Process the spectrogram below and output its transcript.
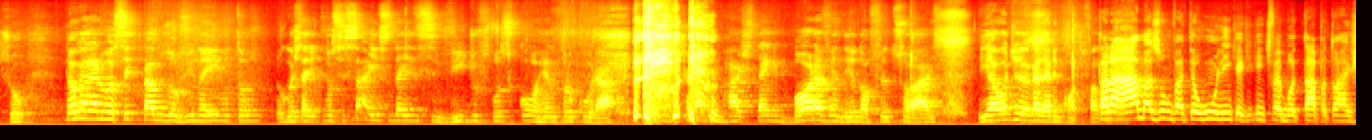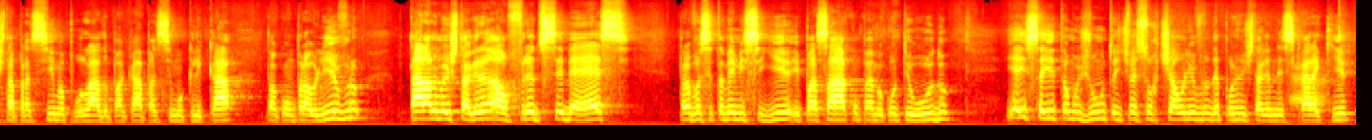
Show. Então, galera, você que está nos ouvindo aí, então, eu gostaria que você saísse daí desse vídeo, fosse correndo procurar hashtag Bora Vender do Alfredo Soares. E aonde a galera encontra? Fala tá na Amazon, vai ter algum link aqui que a gente vai botar para tu arrastar para cima, para o lado, para cá, para cima, clicar para comprar o livro. Tá lá no meu Instagram, Alfredo CBS, para você também me seguir e passar a acompanhar meu conteúdo. E é isso aí, tamo junto. A gente vai sortear um livro depois no Instagram desse cara aqui.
